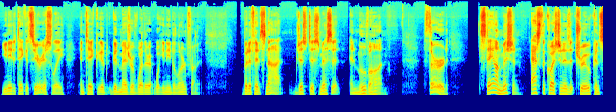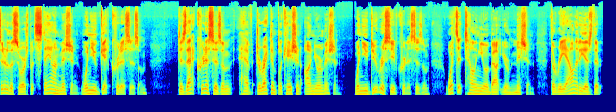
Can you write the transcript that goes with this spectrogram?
You need to take it seriously and take a good measure of whether what you need to learn from it. But if it's not, just dismiss it and move on. Third, stay on mission. Ask the question is it true? Consider the source, but stay on mission. When you get criticism, does that criticism have direct implication on your mission? When you do receive criticism, what's it telling you about your mission? The reality is that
